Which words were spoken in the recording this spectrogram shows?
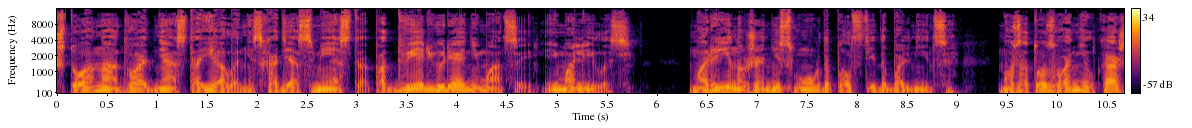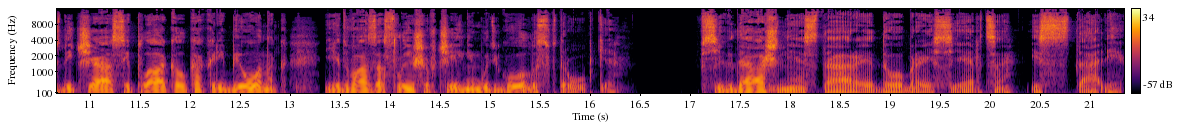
что она два дня стояла, не сходя с места, под дверью реанимации и молилась. Марин уже не смог доползти до больницы, но зато звонил каждый час и плакал, как ребенок, едва заслышав чей-нибудь голос в трубке. Всегдашнее старое доброе сердце из стали.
